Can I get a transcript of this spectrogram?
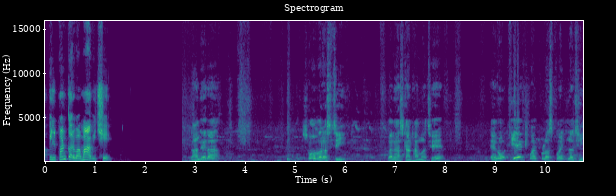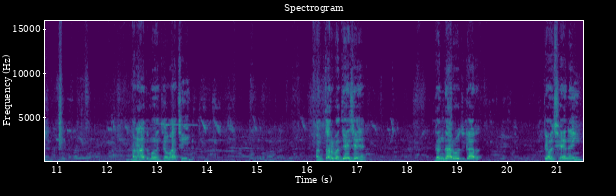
અપીલ પણ કરવામાં આવી છે. ધાનેરા સો વર્ષથી બનાસકાંઠામાં છે. એનો એક પણ પ્લસ પોઈન્ટ નથી. થરાદમાં જવાથી અંતર વધે છે. ધંધા રોજગાર ત્યાં છે નહીં.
